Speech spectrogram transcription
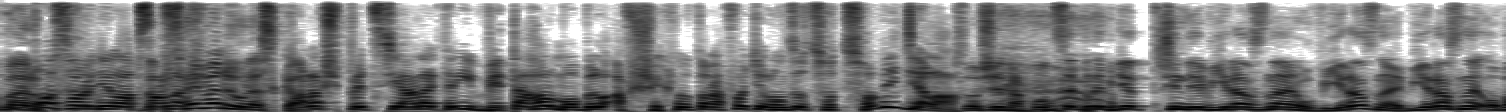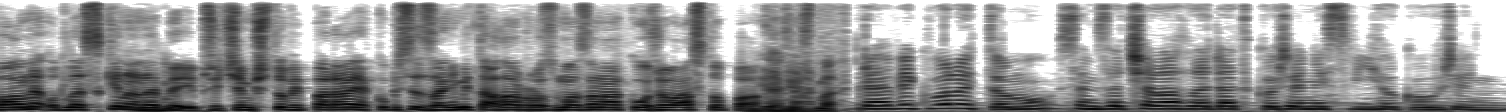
jméno. upozornila pana, dneska. pana Špeciána, který vytáhl mobil a všechno to nafotil. Honzo, co, co viděla? Cože na fotce byly vidět tři nevýrazné, no výrazné, výrazné oválné odlesky na nebi, přičemž to vypadá, jako by se za nimi táhla rozmazaná kouřová stopa. Právě kvůli tomu jsem začala hledat kořeny svýho kouření.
